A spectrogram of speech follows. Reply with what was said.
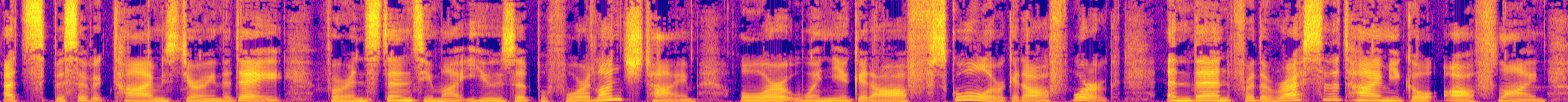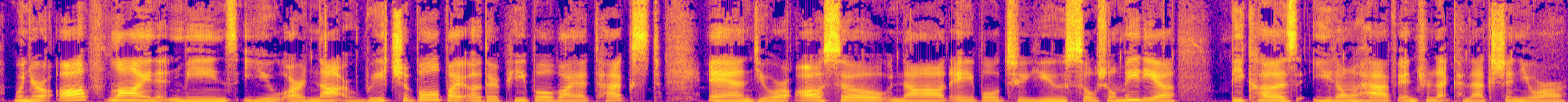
at specific times during the day. For instance, you might use it before lunchtime or when you get off school or get off work. And then for the rest of the time, you go offline. When you're offline, it means you are not reachable by other people via text and you are also not able to use social media because you don't have internet connection, you are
